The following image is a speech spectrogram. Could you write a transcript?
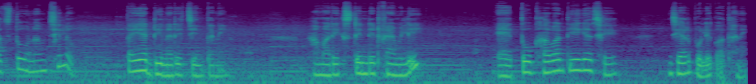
আজ তো ওনাম ছিল, তাই আর ডিনারের চিন্তা নেই। আমার এক্সটেন্ডেড ফ্যামিলি এত খাবার দিয়ে গেছে যে আর বলে কথা নেই।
